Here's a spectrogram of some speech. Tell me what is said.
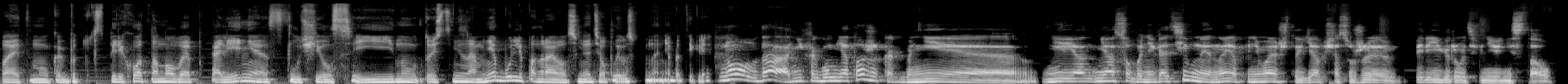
Поэтому как бы тут переход на новое поколение случился. И, ну, то есть, не знаю, мне Булли понравился, у меня теплые воспоминания об этой игре. Ну, да, они как бы у меня тоже как бы не, не, не особо негативные, но я понимаю, что я сейчас уже переигрывать в нее не стал.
